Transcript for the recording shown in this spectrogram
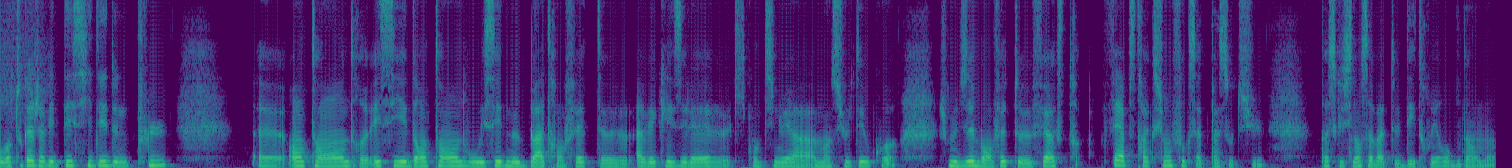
en tout cas, j'avais décidé de ne plus euh, entendre, essayer d'entendre ou essayer de me battre en fait euh, avec les élèves qui continuaient à m'insulter ou quoi. Je me disais, bon, en fait, euh, fais, fais abstraction, faut que ça te passe au-dessus, parce que sinon ça va te détruire au bout d'un moment.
